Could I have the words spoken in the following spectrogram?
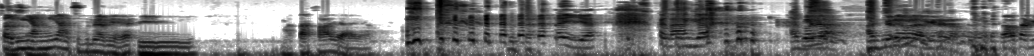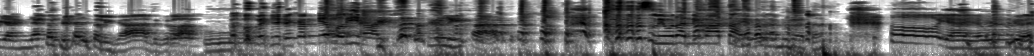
terngiang-ngiang sebenarnya ya di mata saya ya. Iya. Karena agak Agak gini lah. Kalau terngiang-ngiang kan biasanya di telinga denger lagu, Oh iya kan dia melihat melihat. selimuran di mata ya. Oh iya iya benar.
